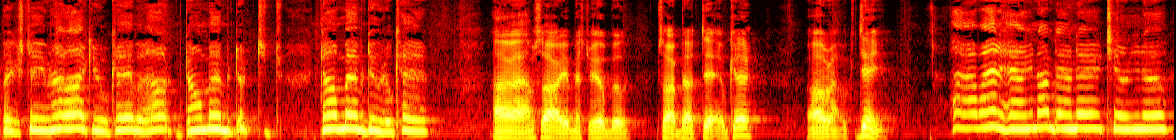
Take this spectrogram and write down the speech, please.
big Steve, and I like you, okay? But I don't make me do, don't make me do okay? All right, I'm sorry, Mr. Hillbilly. Sorry about that, okay? All right, we'll continue. Right, well, anyhow, you know, I'm down there chilling, you know.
